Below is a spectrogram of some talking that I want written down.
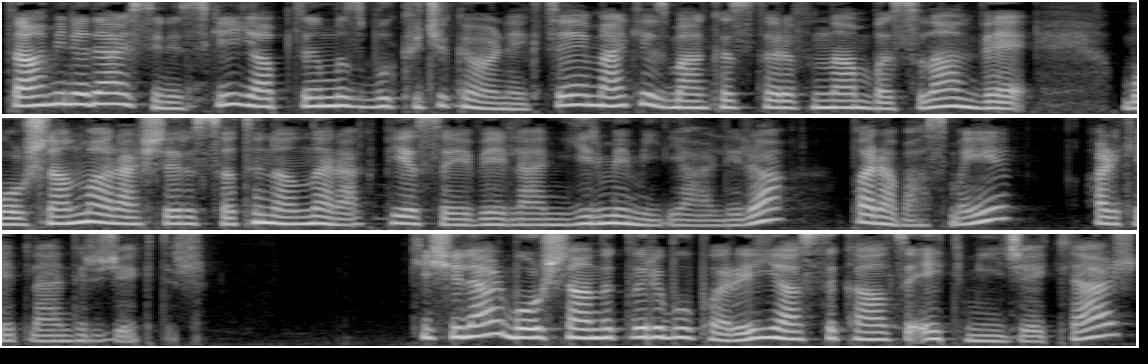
Tahmin edersiniz ki yaptığımız bu küçük örnekte Merkez Bankası tarafından basılan ve borçlanma araçları satın alınarak piyasaya verilen 20 milyar lira para basmayı hareketlendirecektir. Kişiler borçlandıkları bu parayı yastık altı etmeyecekler.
